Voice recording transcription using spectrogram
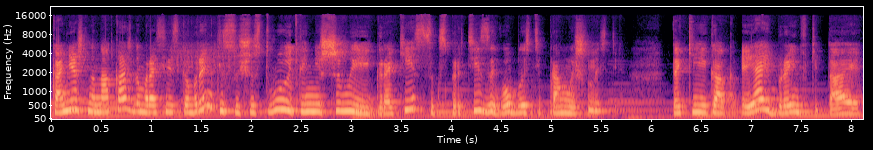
Конечно, на каждом российском рынке существуют и нишевые игроки с экспертизой в области промышленности, такие как AI Brain в Китае,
